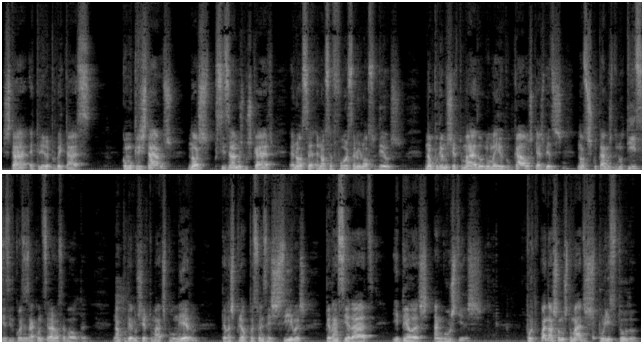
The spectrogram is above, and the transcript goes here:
está a querer aproveitar-se. Como cristãos, nós precisamos buscar a nossa, a nossa força no nosso Deus. Não podemos ser tomados no meio do caos que às vezes nós escutamos de notícias e de coisas a acontecer à nossa volta. Não podemos ser tomados pelo medo, pelas preocupações excessivas, pela ansiedade e pelas angústias. Porque quando nós somos tomados por isso tudo,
